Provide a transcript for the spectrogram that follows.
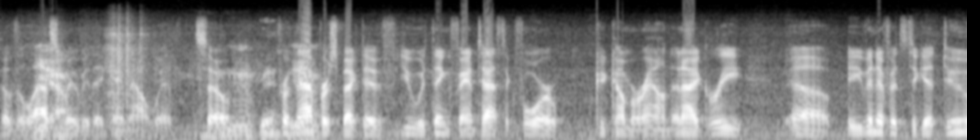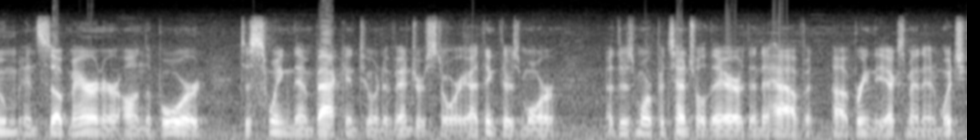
of the last yeah. movie they came out with. So, yeah. from yeah. that perspective, you would think Fantastic Four could come around, and I agree. Uh, even if it's to get Doom and Submariner on the board to swing them back into an Avengers story, I think there's more uh, there's more potential there than to have uh, bring the X Men in, which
